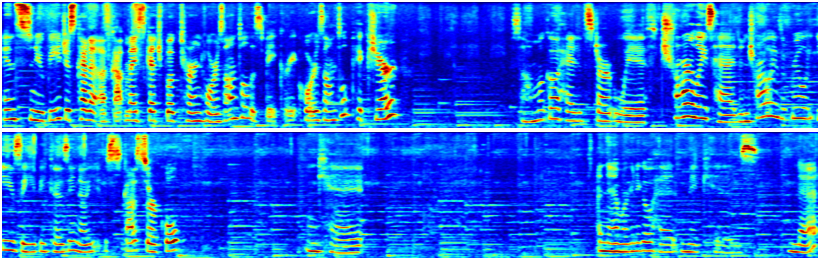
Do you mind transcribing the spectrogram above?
and Snoopy. Just kind of, I've got my sketchbook turned horizontal. This great horizontal picture. So I'm gonna go ahead and start with Charlie's head. And Charlie's really easy because, you know, you just got a circle. Okay. And then we're gonna go ahead and make his neck.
